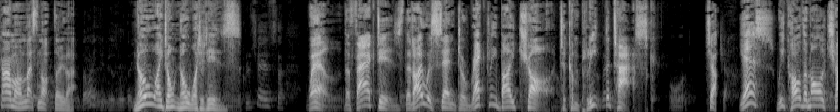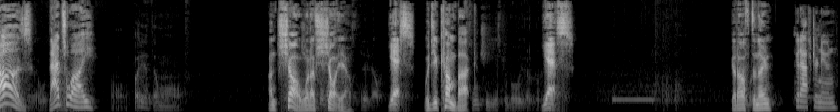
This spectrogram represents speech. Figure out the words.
Come on, let's not do that. No, I don't know what it is. Well, the fact is that I was sent directly by Cha to complete the task. Cha. Yes, we call them all Chas. That's why. And Cha would have shot you. Yes, Would you come back? Yes. Good afternoon. Good afternoon.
